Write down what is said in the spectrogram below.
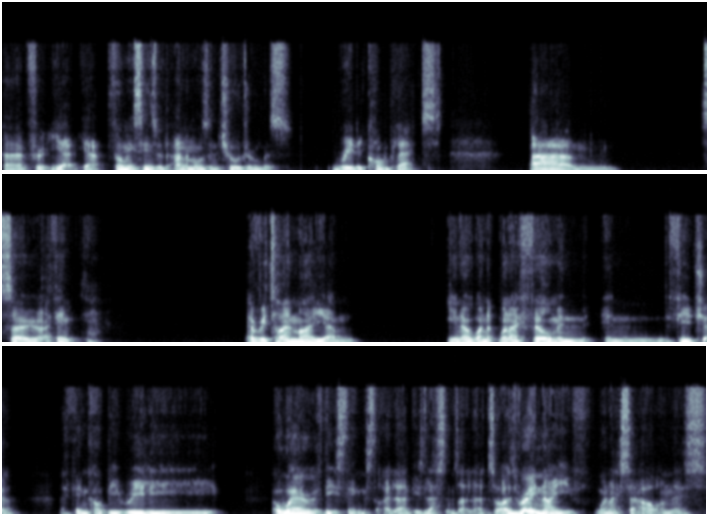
Uh, for yeah, yeah, filming scenes with animals and children was really complex. Um, so I think every time I um, you know, when when I film in in the future, I think I'll be really aware of these things that I learned, these lessons I learned. So I was very naive when I set out on this,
